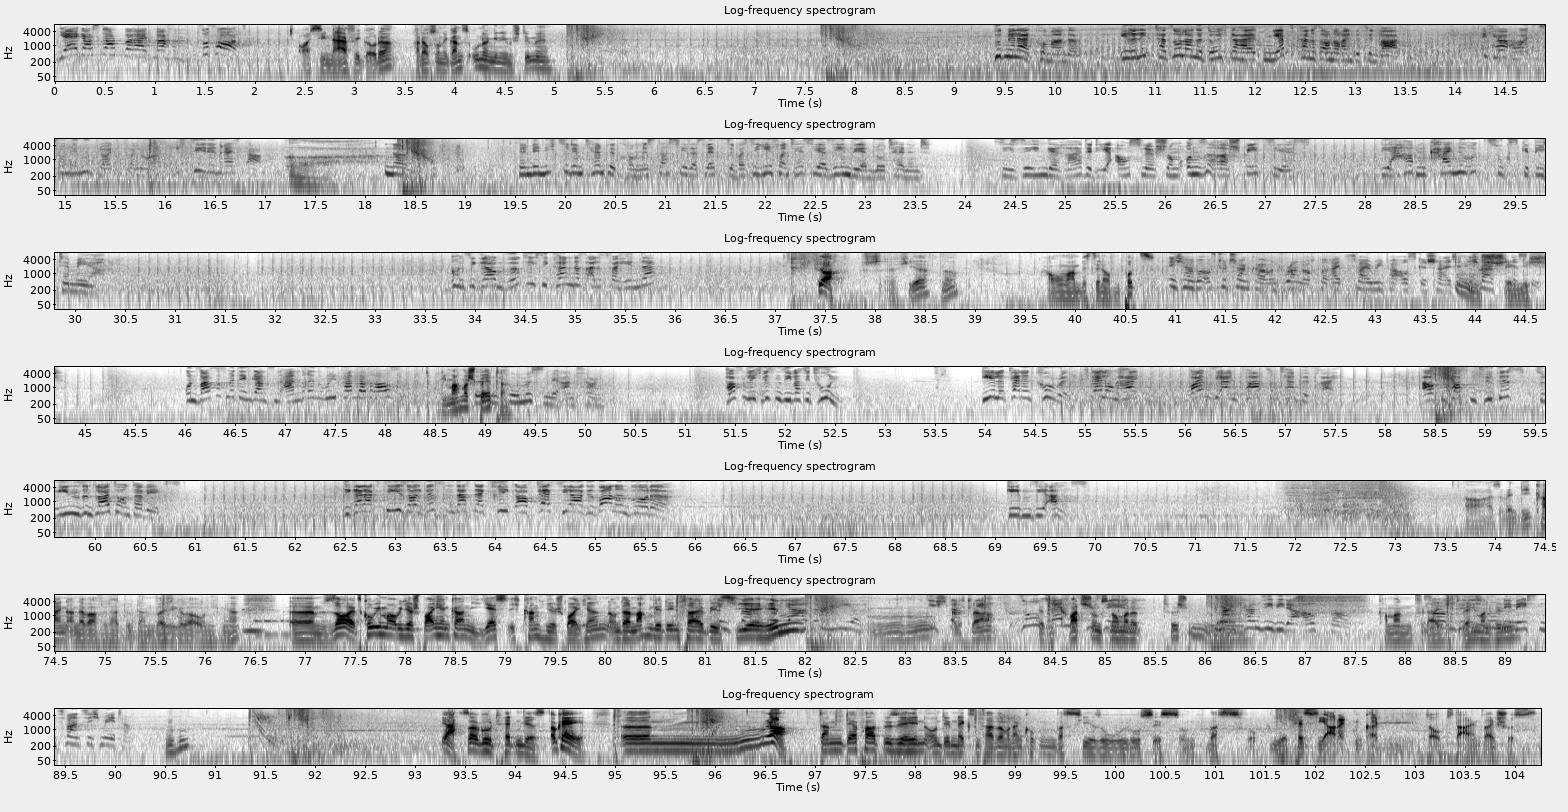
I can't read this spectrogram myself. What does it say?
Jäger startbereit machen! Sofort! Oh, ist sie nervig, oder? Hat auch so eine ganz unangenehme Stimme. Tut mir leid, Commander. Ihr Relikt hat so lange durchgehalten, jetzt kann es auch noch ein bisschen warten. Ich habe heute schon genug Leute verloren. Ich ziehe den Rest ab. Nein. Wenn wir nicht zu dem Tempel kommen, ist das hier das Letzte, was Sie je von Tessia sehen werden, Lieutenant. Sie sehen gerade die Auslöschung unserer Spezies. Wir haben keine Rückzugsgebiete mehr. Und Sie glauben wirklich, Sie können das alles verhindern? Ja, hier, ne? Hauen wir mal ein bisschen auf den Putz. Ich habe auf Tuchanka und Run auch bereits zwei Reaper ausgeschaltet. Ich Hm, weiß, wie das ständig. Und was ist mit den ganzen anderen Reapern da draußen? Die machen wir später. Irgendwo müssen wir anfangen. Hoffentlich wissen Sie, was Sie tun. Hier, Lieutenant Curran. Stellung halten. Räumen Sie einen Pfad zum Tempel frei. Außenposten Tykes, zu Ihnen sind Leute unterwegs. Die Galaxie soll wissen, dass der Krieg auf Tessia gewonnen wurde. Geben Sie alles. Ah, also wenn die keinen an der Waffel hat, du, dann weiß ich aber auch nicht mehr. Ähm, so, jetzt gucke ich mal, ob ich hier speichern kann. Yes, ich kann hier speichern. Und dann machen wir den Teil bis hierhin. Mhm, alles klar. jetzt quatscht uns nochmal sehen. inzwischen? Ja, Man kann sie wieder aufbauen. kann man vielleicht, wenn man die will. nächsten 20 Meter. Ja, so gut, hätten wir es. Okay. Ähm, ja, dann der Part bis hierhin und im nächsten Teil werden wir dann gucken, was hier so los ist und was wir Tessia retten können. So, bis dahin, sag ich Tschüss.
